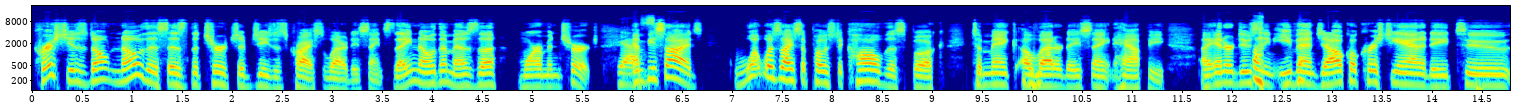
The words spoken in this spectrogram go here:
Christians don't know this as the Church of Jesus Christ of Latter day Saints. They know them as the Mormon Church. Yes. And besides, what was I supposed to call this book to make a mm-hmm. Latter day Saint happy? Uh, introducing evangelical Christianity to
